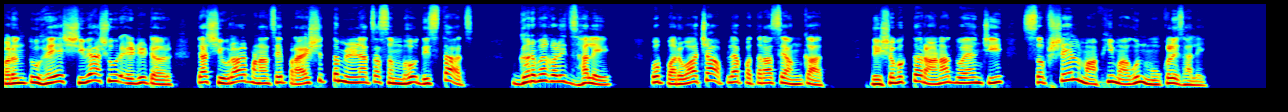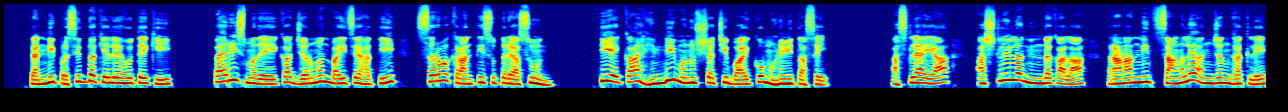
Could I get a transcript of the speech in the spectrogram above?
परंतु हे शिव्याशूर एडिटर त्या शिवराळपणाचे प्रायश्चित्त मिळण्याचा संभव दिसताच गर्भगळीत झाले व परवाच्या आपल्या पत्राचे अंकात देशभक्त राणाद्वयांची सपशेल माफी मागून मोकळे झाले. त्यांनी प्रसिद्ध केले होते की पॅरिसमध्ये एका जर्मन बाईचे हाती सर्व क्रांतीसूत्रे असून ती एका हिंदी मनुष्याची बायको म्हणवित असे. असल्या या अश्लील निंदकाला राणांनी चांगले अंजन घातले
